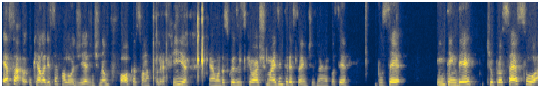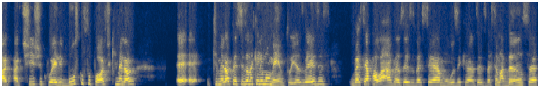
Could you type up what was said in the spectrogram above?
essa, o que a Larissa falou de a gente não foca só na fotografia, é uma das coisas que eu acho mais interessantes, né? Você, você entender que o processo artístico ele busca o suporte que melhor é, é, que melhor precisa naquele momento e às vezes vai ser a palavra, às vezes vai ser a música, às vezes vai ser uma dança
